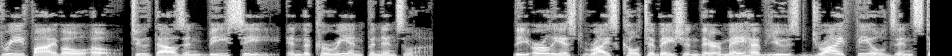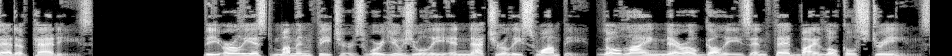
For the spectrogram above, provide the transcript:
3500–2000 BC in the Korean peninsula. The earliest rice cultivation there may have used dry fields instead of paddies. The earliest Mumun features were usually in naturally swampy, low-lying narrow gullies and fed by local streams.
